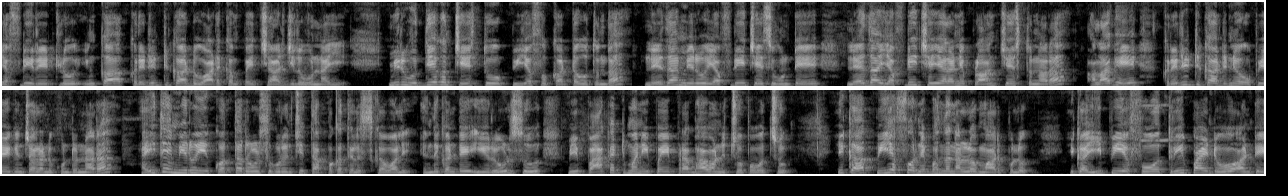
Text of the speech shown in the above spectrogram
ఎఫ్డి రేట్లు ఇంకా క్రెడిట్ కార్డు వాడకంపై ఛార్జీలు ఉన్నాయి. మీరు ఉద్యోగం చేస్తూ పిఎఫ్ కట్ అవుతుందా? లేదా మీరు ఎఫ్డి చేసి ఉంటే లేదా ఎఫ్డి చేయాలని ప్లాన్ చేస్తున్నారా? అలాగే క్రెడిట్ కార్డుని ఉపయోగించాలనుకుంటున్నారా? అయితే మీరు ఈ కొత్త రూల్స్ గురించి తప్పక తెలుసుకోవాలి. ఎందుకంటే ఈ రూల్స్ మీ పాకెట్ మనీపై ప్రభావాన్ని చూపవచ్చు. ఇక పిఎఫ్ఓ నిబంధనల్లో మార్పులు. ఇక ఈపీఎఫ్ఓ త్రీ పాయింట్ ఓ అంటే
